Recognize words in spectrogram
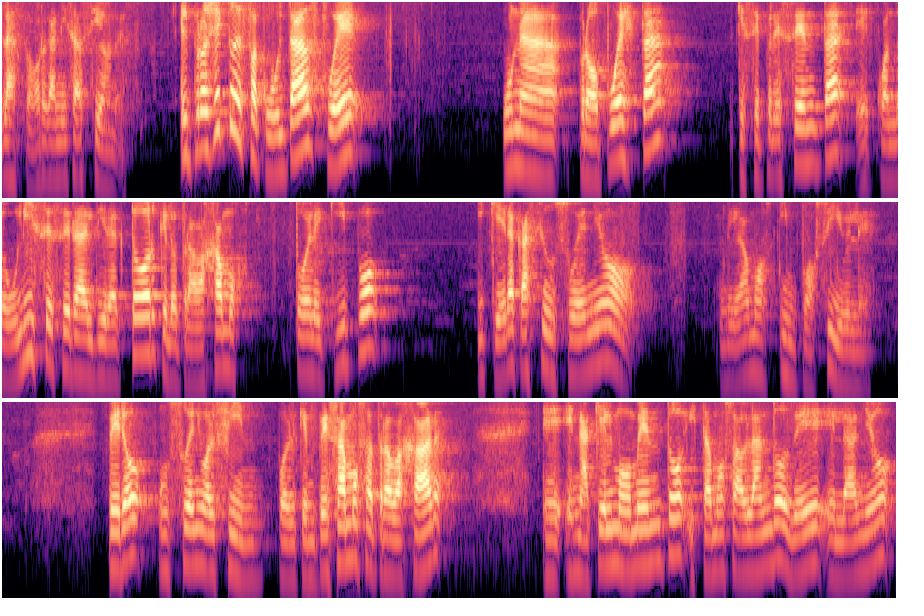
las organizaciones. El proyecto de facultad fue una propuesta que se presenta eh, cuando Ulises era el director, que lo trabajamos todo el equipo y que era casi un sueño, digamos, imposible. Pero un sueño al fin, por el que empezamos a trabajar eh, en aquel momento, y estamos hablando del año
